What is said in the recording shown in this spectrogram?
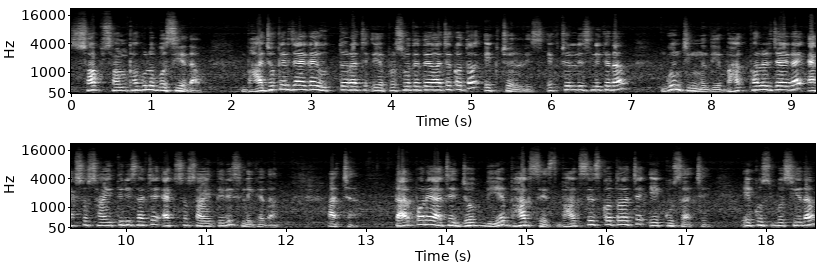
সব সংখ্যাগুলো বসিয়ে দাও। ভাজকের জায়গায় উত্তর আছে প্রশ্নতে দেওয়া আছে কত? একচল্লিশ। একচল্লিশ লিখে দাও, গুণ চিহ্ন দিয়ে। ভাগফলের জায়গায় একশো সাঁত্রিশ আছে, একশো সাঁত্রিশ লিখে দাও। আচ্ছা তারপরে আছে যোগ দিয়ে ভাগশেষ। ভাগশেষ কত আছে? একুশ আছে। একুশ বসিয়ে দাও।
